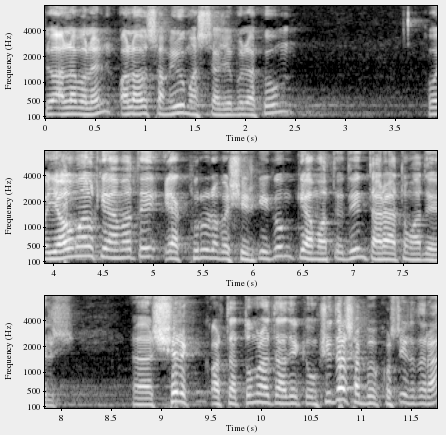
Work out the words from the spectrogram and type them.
তো আল্লাহ বলেন, আল্লাহ সামিউ মাস্তাজবুল আকুম। ও ইয়ামাল কেয়ামাতে এক ফুরুন আবার শিরকিকুম কেয়ামতের দিন তারা তোমাদের শেরেক, অর্থাৎ তোমরা তাদেরকে অংশীদার সাব্যক করছ, এটা তারা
